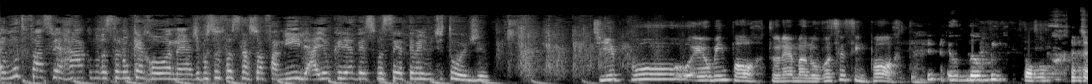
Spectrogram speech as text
É muito fácil errar quando você nunca errou, né? Tipo, se fosse na sua família, aí eu queria ver se você ia ter a mesma atitude. Tipo, eu me importo, né, Manu? Você se importa? Eu não me importo.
